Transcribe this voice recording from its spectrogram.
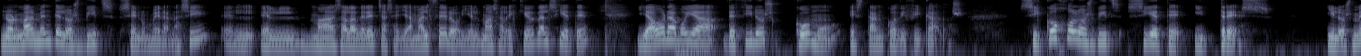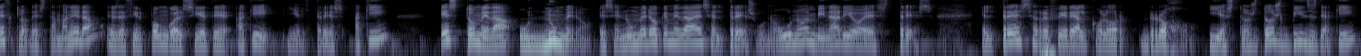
Normalmente los bits se numeran así, el, más a la derecha se llama el 0 y el más a la izquierda el 7, y ahora voy a deciros cómo están codificados. Si cojo los bits 7 y 3 y los mezclo de esta manera, es decir, pongo el 7 aquí y el 3 aquí, Esto me da un número. Ese número que me da es el 3. 1, 1 en binario es 3. El 3 se refiere al color rojo y estos dos bits de aquí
